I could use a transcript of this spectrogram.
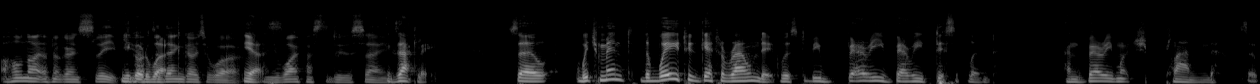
a whole night of not going to sleep, You go have to work. then go to work. Yes. And your wife has to do the same. Exactly. So, which meant the way to get around it was to be very, very disciplined and very much planned. So,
